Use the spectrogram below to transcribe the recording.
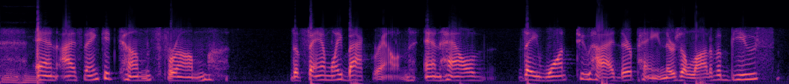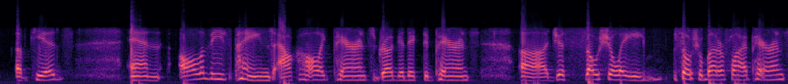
And I think it comes from the family background and how they want to hide their pain. There's a lot of abuse of kids and all of these pains alcoholic parents, drug addicted parents, uh, just socially social butterfly parents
